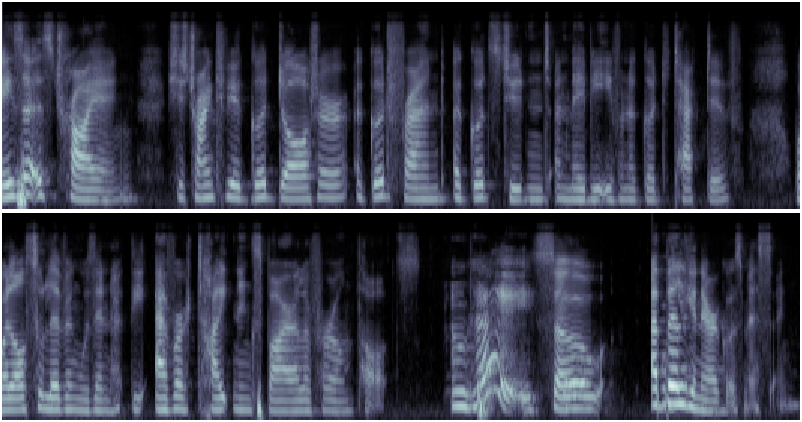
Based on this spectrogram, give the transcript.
Aza is trying. She's trying to be a good daughter, a good friend, a good student, and maybe even a good detective, while also living within the ever tightening spiral of her own thoughts. Okay. So, a billionaire goes missing.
